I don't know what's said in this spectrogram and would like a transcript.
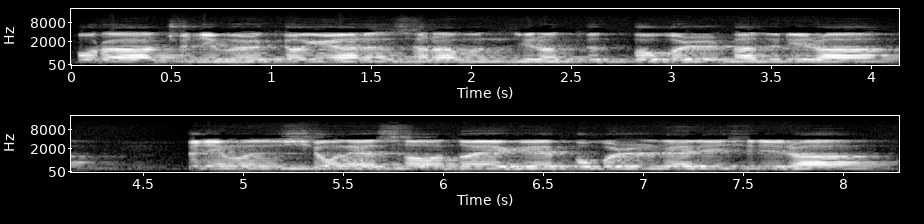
보라 주님을 경외하는 사람은 이렇듯 복을 받으리라. 주님은 시온에서 너에게 복을 내리시리라.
